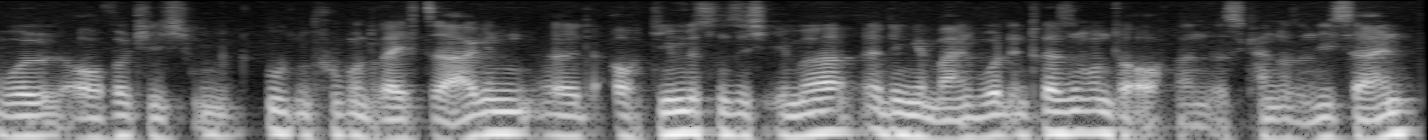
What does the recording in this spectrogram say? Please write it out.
wohl auch wirklich mit gutem Fug und Recht sagen, äh, auch die müssen sich immer den Gemeinwohlinteressen unterordnen. Es kann also nicht sein,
